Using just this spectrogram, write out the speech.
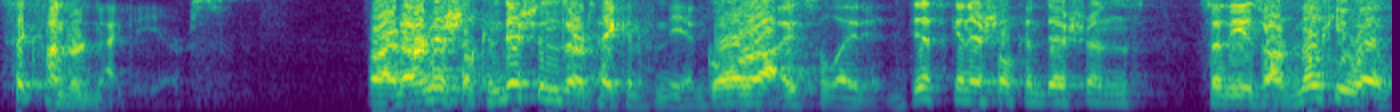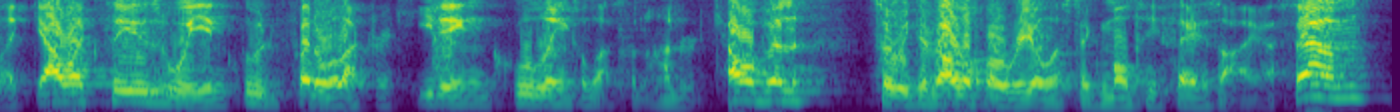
600 mega years. All right, our initial conditions are taken from the Agora isolated disk initial conditions. So these are Milky Way-like galaxies. We include photoelectric heating, cooling to less than 100 Kelvin. So we develop a realistic multi-phase ISM.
